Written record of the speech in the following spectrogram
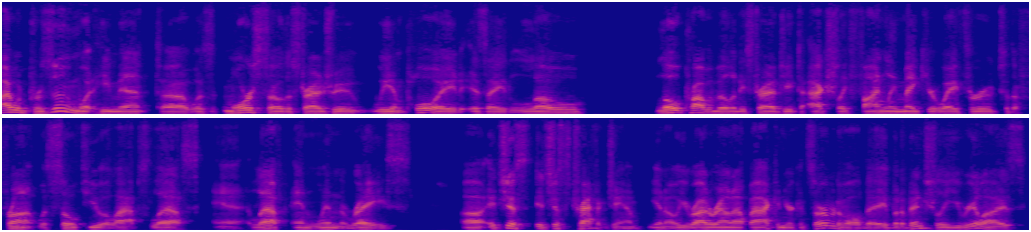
I would presume what he meant uh, was more so the strategy we employed is a low low probability strategy to actually finally make your way through to the front with so few laps less uh, left and win the race. Uh, it's just it's just a traffic jam. You know, you ride around out back and you're conservative all day, but eventually you realize,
